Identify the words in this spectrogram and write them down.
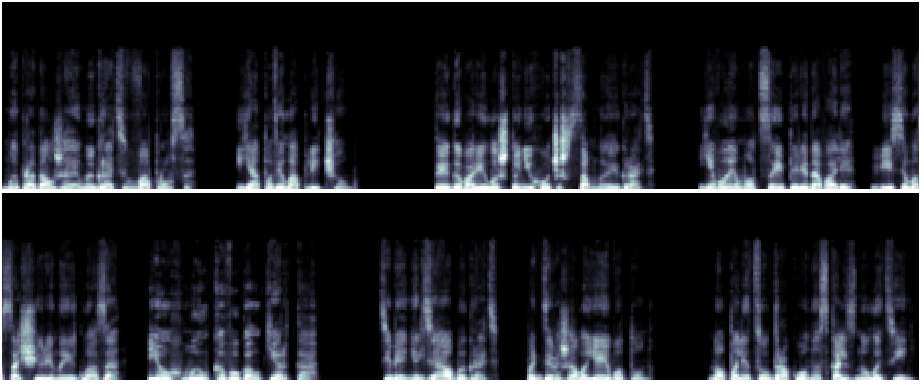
Мы продолжаем играть в вопросы? Я повела плечом. Ты говорила, что не хочешь со мной играть. Его эмоции передавали весело сощуренные глаза и ухмылка в уголке рта. «Тебя нельзя обыграть», — поддержала я его тон. Но по лицу дракона скользнула тень,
